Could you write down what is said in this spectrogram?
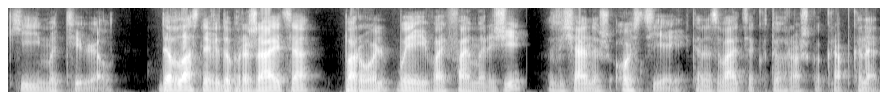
Key Material, де, власне, відображається пароль моєї Wi-Fi мережі, звичайно ж, ось цієї, яка називається котогрошко.net.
